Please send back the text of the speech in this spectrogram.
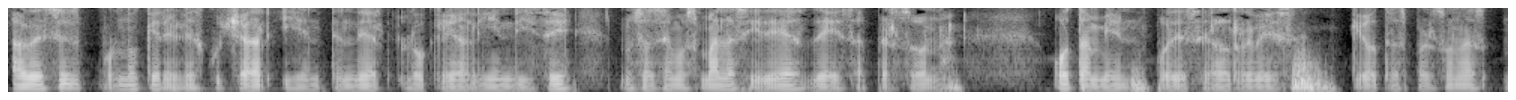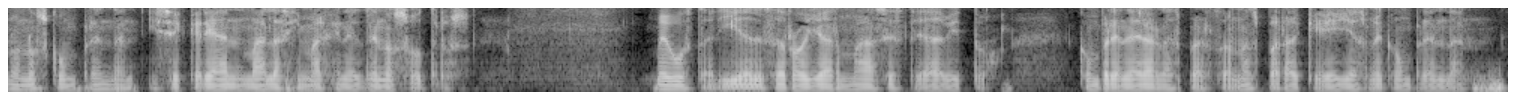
A veces por no querer escuchar y entender lo que alguien dice, nos hacemos malas ideas de esa persona. O también puede ser al revés, que otras personas no nos comprendan y se crean malas imágenes de nosotros. Me gustaría desarrollar más este hábito, comprender a las personas para que ellas me comprendan.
